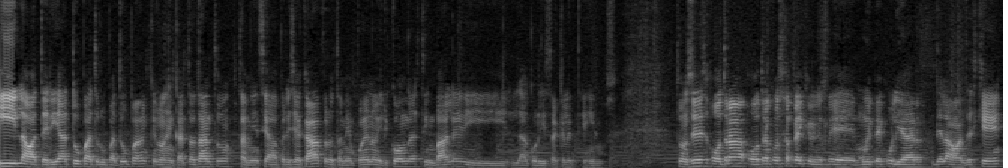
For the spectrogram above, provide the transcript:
Y la batería tupa, trupa, tupa, que nos encanta tanto, también se aprecia acá, pero también pueden oír congas, timbales y la corista que les dijimos. Entonces, otra, otra cosa eh, muy peculiar de la banda es que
